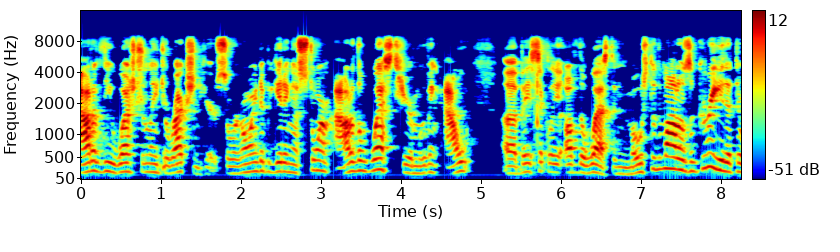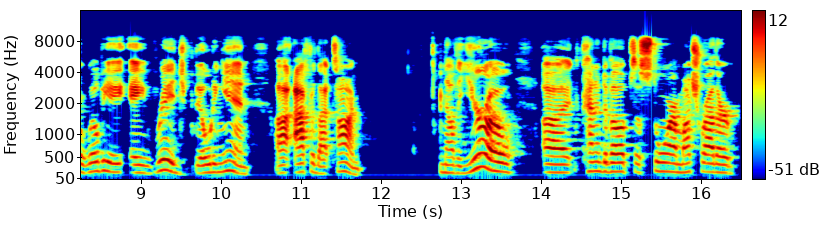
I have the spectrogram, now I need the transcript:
out of the westerly direction here. So we're going to be getting a storm out of the west here, moving out uh, basically of the west. And most of the models agree that there will be a, a ridge building in uh, after that time. Now, the Euro uh, kind of develops a storm much rather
